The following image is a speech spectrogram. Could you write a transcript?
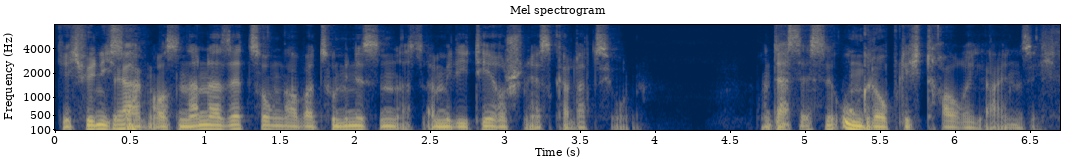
ich will nicht ja. sagen Auseinandersetzungen, aber zumindest an militärischen Eskalationen. Und das ist eine unglaublich traurige Einsicht.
